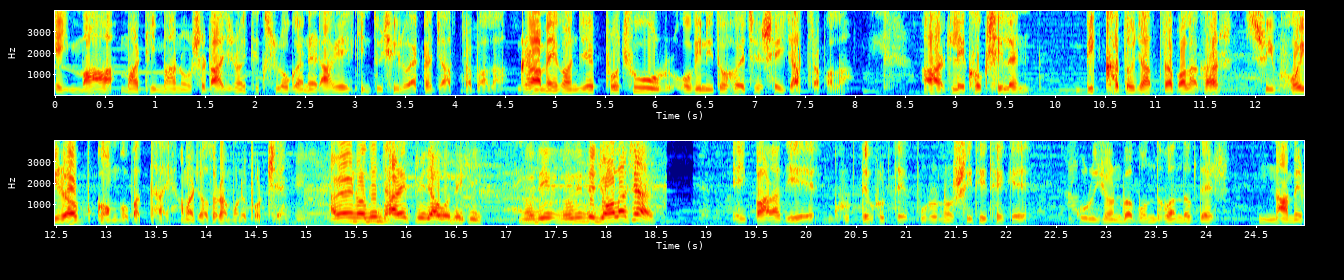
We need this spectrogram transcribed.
এই মা মাটি মানুষ রাজনৈতিক স্লোগানের আগে কিন্তু ছিল একটা যাত্রাপালা। গ্রামে গঞ্জে প্রচুর অভিনীত হয়েছে সেই যাত্রাপালা। আর লেখক ছিলেন বিখ্যাত যাত্রাপালাকার শ্রী ভৈরব গঙ্গোপাধ্যায়। আমার যতটা মনে পড়ছে। আমি ওই নদীর ধারে একটু যাব দেখি। নদী নদীতে জল আছে আর? এই পাড়া দিয়ে ঘুরতে ঘুরতে পুরনো স্মৃতি থেকে গুরুজন বা বন্ধু বান্ধবদের নামের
